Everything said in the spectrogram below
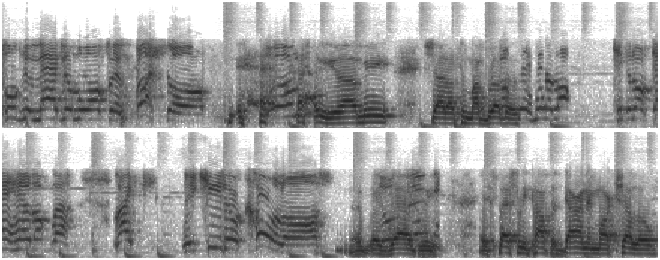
pull the Magnum off and butt sauce. you know what I mean? Shout out to my brother. Kicking off that head up like, like Nikita Koloff. Exactly. Especially Papa Don and Marcello.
